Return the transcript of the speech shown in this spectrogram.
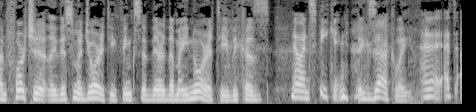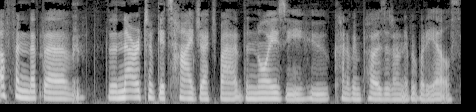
unfortunately, this majority thinks that they're the minority because No one's speaking. exactly. And it's often that the the narrative gets hijacked by the noisy who kind of impose it on everybody else.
